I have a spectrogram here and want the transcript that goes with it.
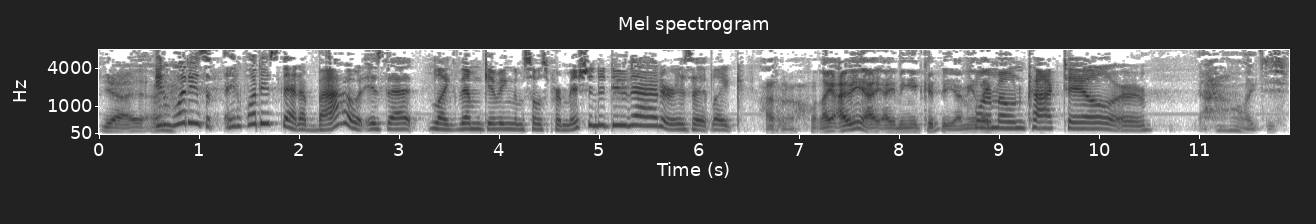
yeah. I- And what is and what is that about? Is that like them giving themselves permission to do that, or is it like I don't know. Like, I mean, I, I mean, it could be. I mean, like, hormone cocktail or I don't know, like just,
